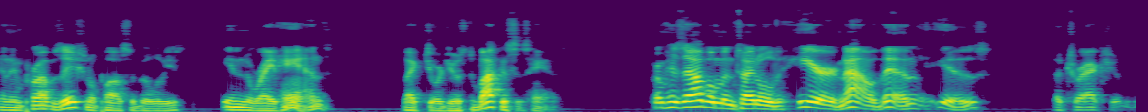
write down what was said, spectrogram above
and improvisational possibilities in the right hands, like Georgios Tabakis' hands from his album entitled Here, Now, Then is Attraction.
